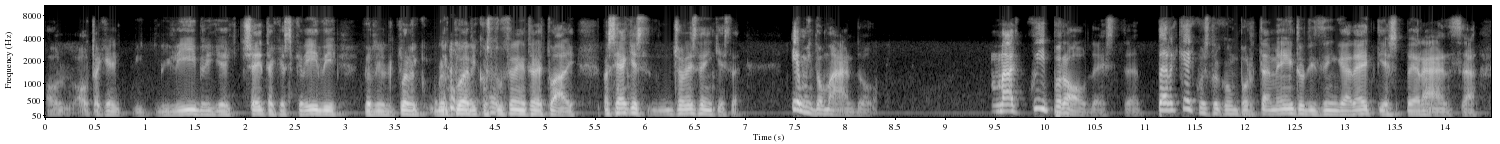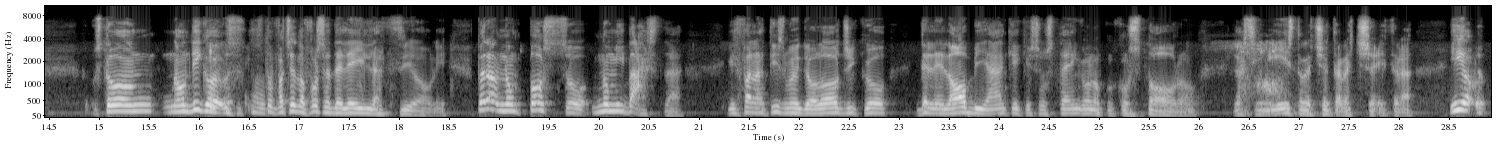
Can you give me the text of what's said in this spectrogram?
oltre che i, i libri che, eccetera, che scrivi per il tuo- le tue ricostruzioni intellettuali, ma sei anche giornalista d'inchiesta. Io mi domando, ma qui Prodest, perché questo comportamento di Zingaretti e Speranza sto, non dico, sto facendo forse delle illazioni, però non posso, non mi basta il fanatismo ideologico delle lobby anche che sostengono costoro, la sinistra, eccetera, eccetera. Io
